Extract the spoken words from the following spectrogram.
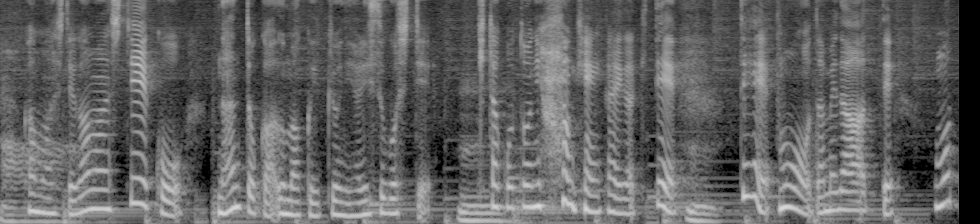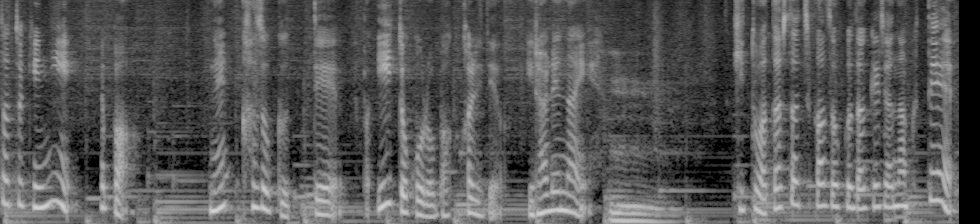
我慢して我慢してこうなんとかうまくいくようにやり過ごしてきたことにも限界が来て、うん、でもうダメだって思った時にやっぱね家族ってやっぱいいところばっかりでいられない、うん、きっと私たち家族だけじゃなくて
